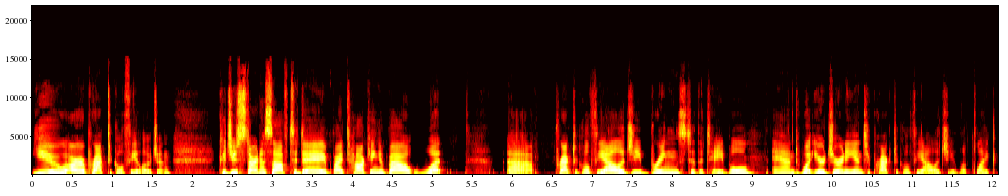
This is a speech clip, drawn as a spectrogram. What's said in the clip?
you are a practical theologian. Could you start us off today by talking about what uh, practical theology brings to the table and what your journey into practical theology looked like?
